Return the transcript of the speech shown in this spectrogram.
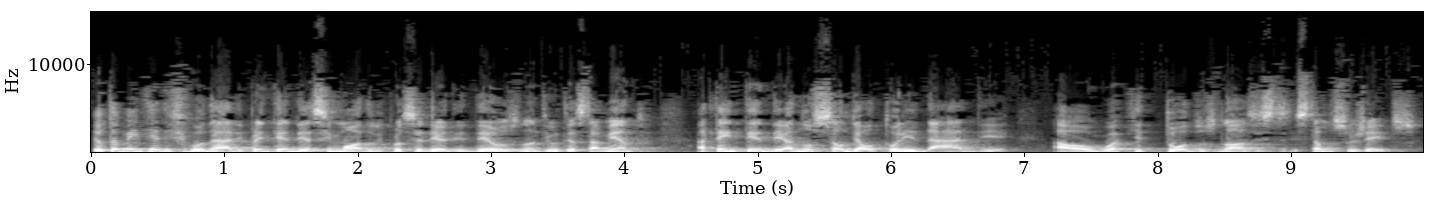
Eu também tinha dificuldade para entender esse modo de proceder de Deus no Antigo Testamento, até entender a noção de autoridade, algo a que todos nós estamos sujeitos.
